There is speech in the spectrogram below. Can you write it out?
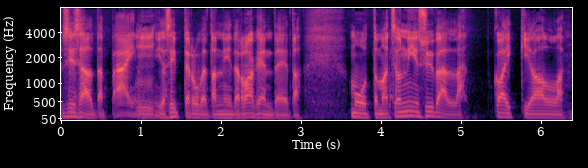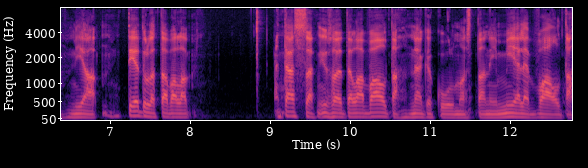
sisältäpäin. Mm. Ja sitten ruveta niitä rakenteita muuttamaan. se on niin syvällä kaikkialla. Ja tietyllä tavalla – tässä, jos ajatellaan valta-näkökulmasta, niin mielenvalta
